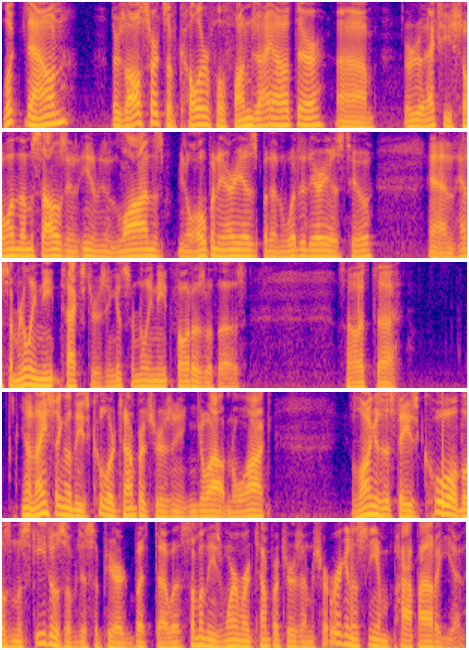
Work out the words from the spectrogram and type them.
look down. There's all sorts of colorful fungi out there. Um, they're actually showing themselves in, you know, in lawns, you know, open areas, but in wooded areas too, and have some really neat textures. You can get some really neat photos with those. So it, uh, you know, nice thing with these cooler temperatures, and you can go out and walk. As long as it stays cool, those mosquitoes have disappeared. But uh, with some of these warmer temperatures, I'm sure we're going to see them pop out again.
